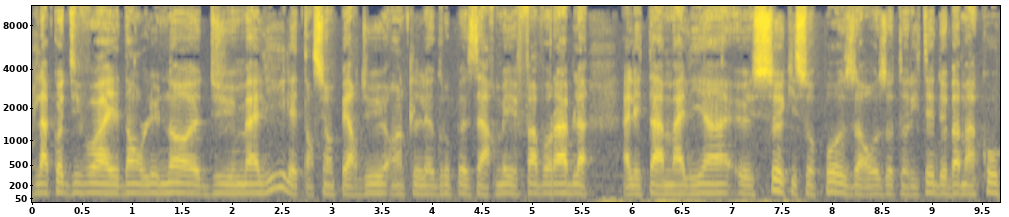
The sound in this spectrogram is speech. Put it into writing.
De la Côte d'Ivoire et dans le nord du Mali, les tensions perdues entre les groupes armés favorables à l'État malien et ceux qui s'opposent aux autorités de Bamako.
